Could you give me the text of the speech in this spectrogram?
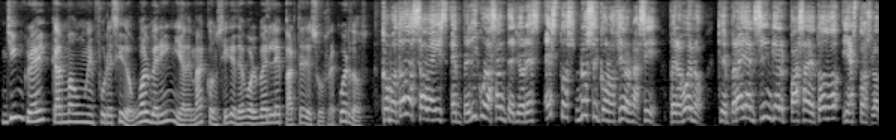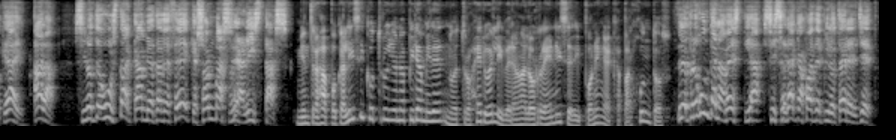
Jean Grey calma a un enfurecido Wolverine y además consigue devolverle parte de sus recuerdos. Como todos sabéis, en películas anteriores estos no se conocieron así. Pero bueno, que Brian Singer pasa de todo y esto es lo que hay. ¡Hala! Si no te gusta, cámbiate a DC, que son más realistas. Mientras Apocalipsis construye una pirámide, nuestros héroes liberan a los rehenes y se disponen a escapar juntos. Le preguntan a Bestia si será capaz de pilotar el jet.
